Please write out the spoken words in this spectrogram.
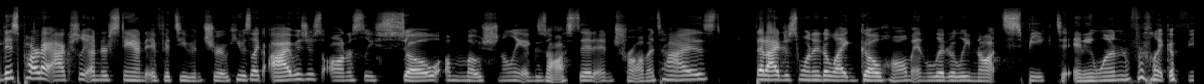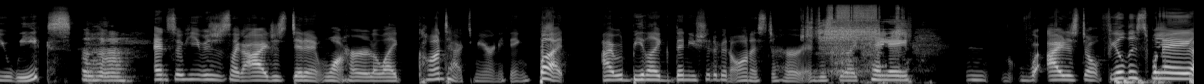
this part I actually understand if it's even true. He was like, I was just honestly so emotionally exhausted and traumatized that I just wanted to like go home and literally not speak to anyone for like a few weeks. Mhm. And so he was just like, I just didn't want her to like contact me or anything. But I would be like, then you should have been honest to her and just be like, hey, I just don't feel this way.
